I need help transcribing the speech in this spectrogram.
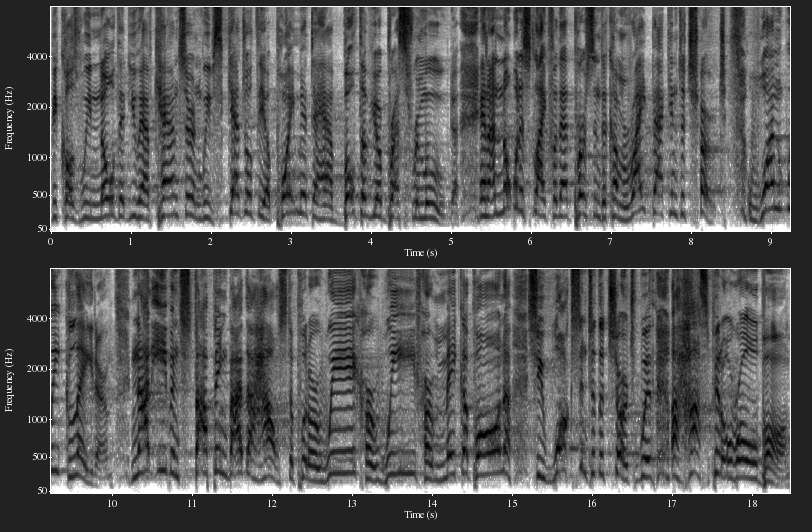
because we know that you have cancer, and we've scheduled the appointment to have both of your breasts removed. And I know what it's like for that person to come right back into church one week later, not even stopping by the house to put her wig, her weave, her makeup on, she walks into the church with a hospital robe on.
